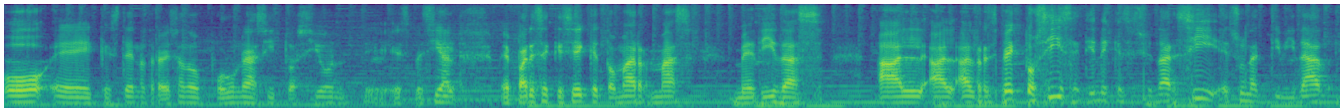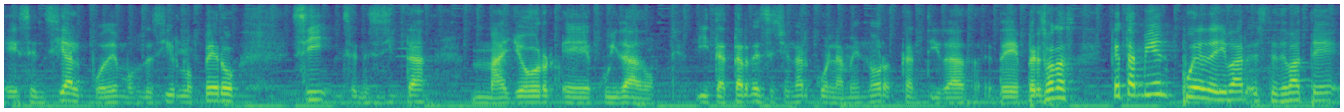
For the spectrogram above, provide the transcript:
o que estén atravesando por una situación especial. Me parece que sí hay que tomar más medidas al, al, respecto. Sí, se tiene que sesionar, sí, es una actividad esencial, podemos decirlo, pero sí se necesita mayor eh, cuidado y tratar de sesionar con la menor cantidad de personas, que también puede derivar este debate,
